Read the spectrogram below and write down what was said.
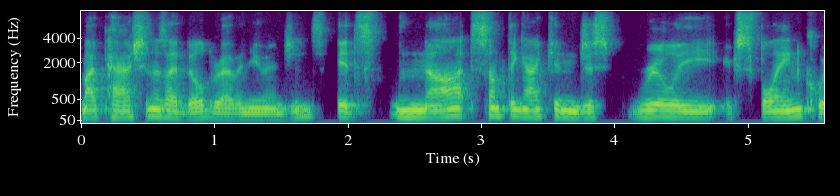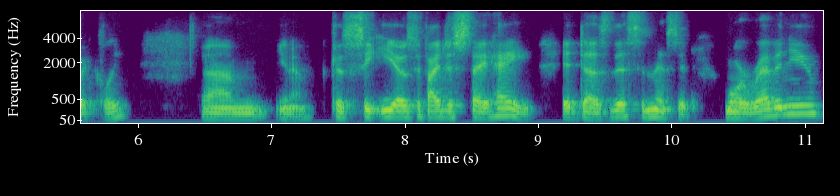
My passion is I build revenue engines. It's not something I can just really explain quickly um, you know, because CEOs, if I just say, hey, it does this and this, it more revenue,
